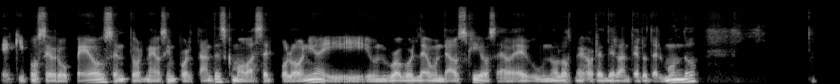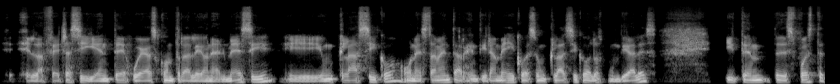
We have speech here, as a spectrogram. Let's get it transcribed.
equipos europeos en torneos importantes, como va a ser Polonia y, un Robert Lewandowski, o sea, uno de los mejores delanteros del mundo en la fecha siguiente juegas contra Leonel Messi y un clásico, honestamente, Argentina-México es un clásico de los mundiales. Y después te,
